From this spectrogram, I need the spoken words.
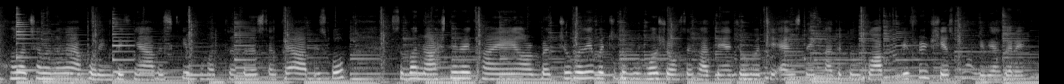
बहुत अच्छा बना हुआ है आपको रिंग देखें आप इसकी बहुत ज़बरदस्त लगता है। आप इसको सुबह नाश्ते में खाएँ, और बच्चों को नहीं, बच्चे तो बहुत शौक से खाते हैं। जो बच्चे एग्स नहीं खाते तो उनको आप डिफरेंट शेप्स बना के दिया करें।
